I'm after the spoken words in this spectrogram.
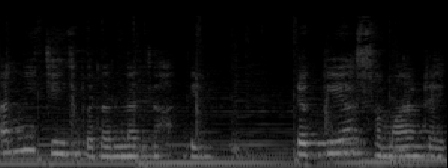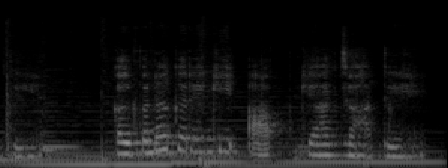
अन्य चीज़ बदलना चाहते हैं, प्रक्रिया समान रहती है। कल्पना करें कि आप क्या चाहते हैं।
